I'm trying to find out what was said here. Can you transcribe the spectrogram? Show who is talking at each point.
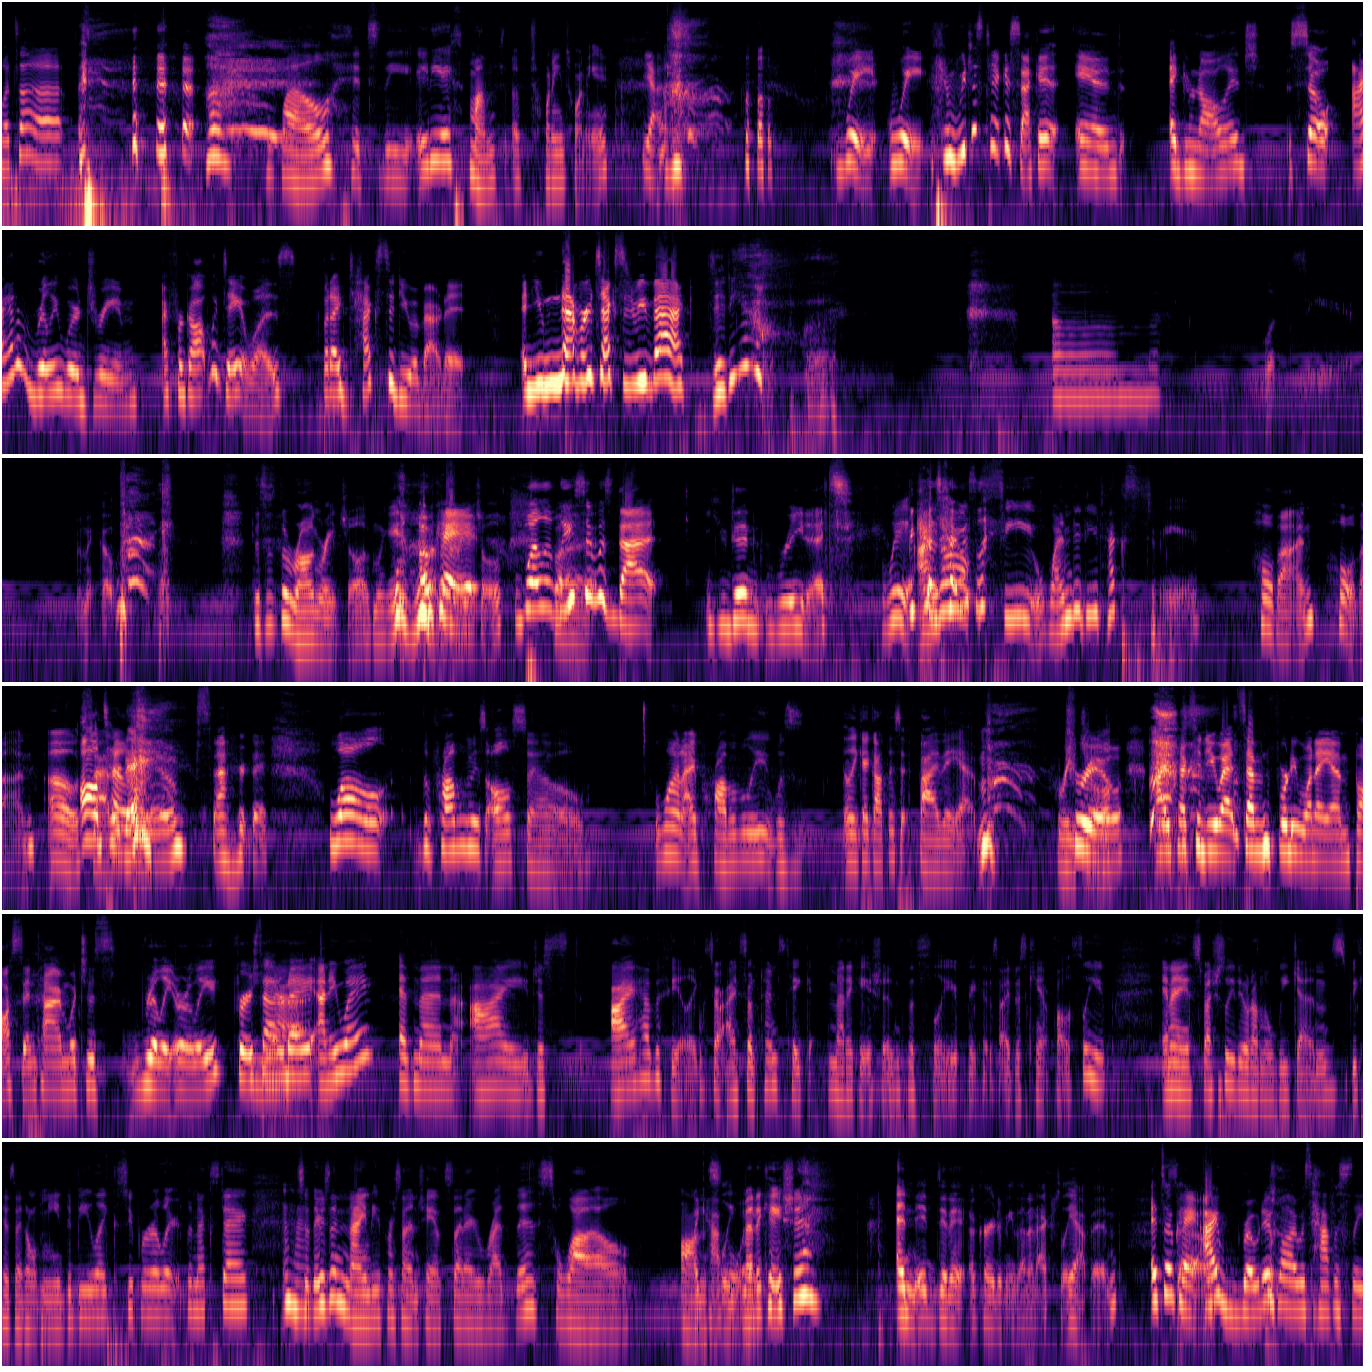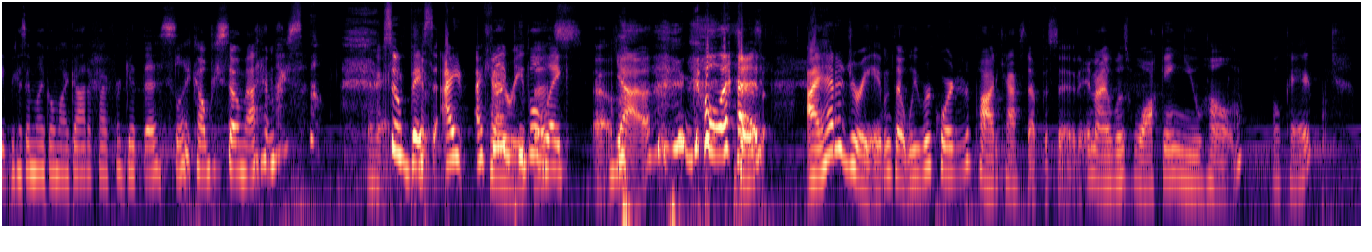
Speaker 1: What's up?
Speaker 2: well, it's the 88th month of 2020.
Speaker 1: Yes. wait, wait. Can we just take a second and acknowledge? So, I had a really weird dream. I forgot what day it was, but I texted you about it. And you never texted me back.
Speaker 2: Did you? um, let's see. I'm gonna go back. This is the wrong Rachel. I'm looking at
Speaker 1: Okay. Well, at least it was that you didn't read it.
Speaker 2: Wait,
Speaker 1: because
Speaker 2: I,
Speaker 1: I was like-
Speaker 2: see. When did you text me?
Speaker 1: Hold on. Hold on.
Speaker 2: Oh,
Speaker 1: I'll tell
Speaker 2: Saturday.
Speaker 1: you.
Speaker 2: Saturday. Well, the problem is also one. I probably was like I got this at 5 a.m. Rachel.
Speaker 1: True. I texted you at 7:41 a.m. Boston time, which is really early for a Saturday
Speaker 2: Yeah.
Speaker 1: anyway.
Speaker 2: And then I just I have a feeling. So I sometimes take medication to sleep because I just can't fall asleep. And I especially do it on the weekends because I don't need to be like super alert the next day.
Speaker 1: Mm-hmm.
Speaker 2: So there's a 90% chance that I read this while on
Speaker 1: Like
Speaker 2: sleep medication. and it didn't occur to me that it actually happened.
Speaker 1: It's okay.
Speaker 2: So-
Speaker 1: I wrote it while I was half asleep because I'm like, oh my god, if I forget this, like I'll be so mad at myself.
Speaker 2: Okay,
Speaker 1: So basically, I I feel
Speaker 2: I
Speaker 1: like people
Speaker 2: this?
Speaker 1: like
Speaker 2: Oh.
Speaker 1: yeah. Go ahead.
Speaker 2: I had a dream that we recorded a podcast episode and I was walking you home, okay?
